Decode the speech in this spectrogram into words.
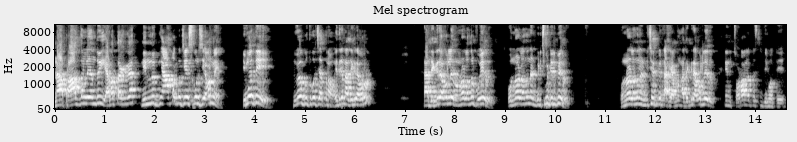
నా ప్రార్థనలు ఎందు ఎడతగగా నిన్ను జ్ఞాపకం చేసుకుని ఎవరిని? తిమోతి నువ్వే గుర్తుకొచ్చేస్తున్నావు ఎందుకంటే నా దగ్గర ఎవరు? నా దగ్గర ఎవరు లేరు. ఉన్నోళ్ళందరూ పోయారు. ఉన్నోళ్ళందరూ నన్ను విడిచిపెట్టి వెళ్ళిపోయారు ఉన్నోళ్ళందరూ నన్ను విడిచిపెట్టి నాకు ఎవరు నా దగ్గర ఎవరు లేరు. నేను చూడాలనిపిస్తుంది తిమోతి.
